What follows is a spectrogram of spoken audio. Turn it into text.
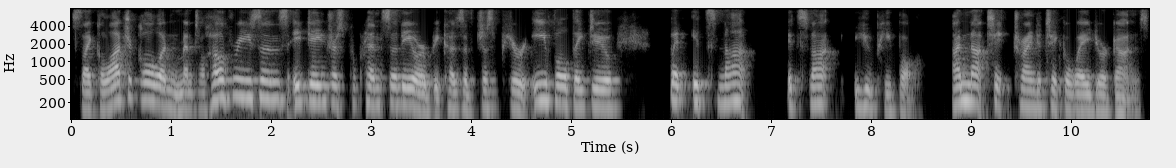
psychological and mental health reasons, a dangerous propensity, or because of just pure evil, they do. But it's not, it's not you people. I'm not t- trying to take away your guns.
